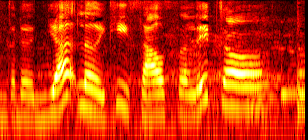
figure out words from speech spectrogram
นจะเดินเยอะเลยที่ Sausalito เมื่อท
